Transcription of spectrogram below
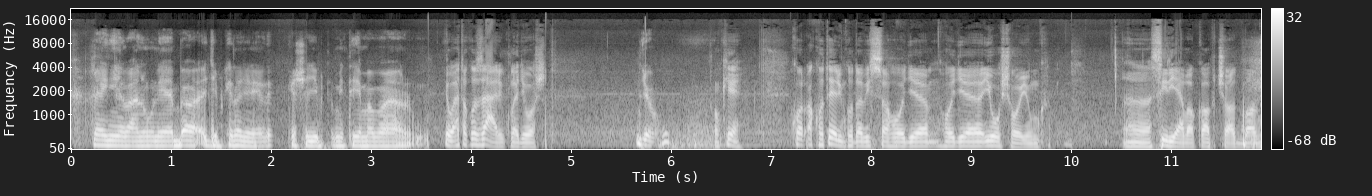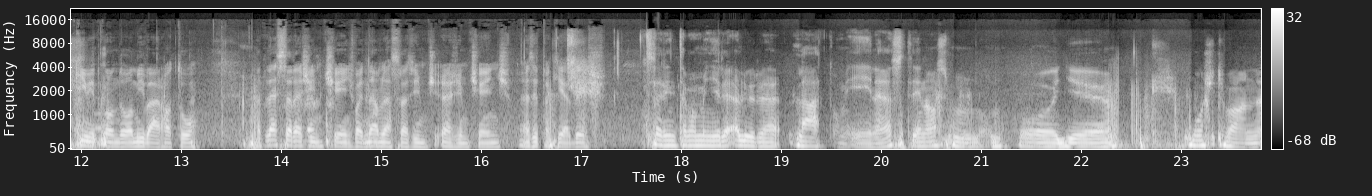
megnyilvánulni ebbe. Egyébként nagyon érdekes egyiptomi téma, már Jó, hát akkor zárjuk le gyorsan. jó. Oké? Okay? Akkor, akkor térjünk oda vissza, hogy, hogy jósoljunk Szíriával kapcsolatban. Ki mit gondol, mi várható? Hát lesz-e regime change, vagy nem lesz regime, regime change? Ez itt a kérdés. Szerintem amennyire előre látom én ezt, én azt mondom, hogy most van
